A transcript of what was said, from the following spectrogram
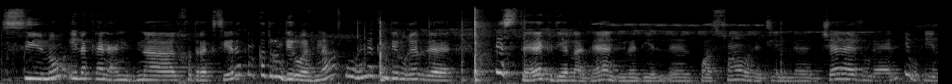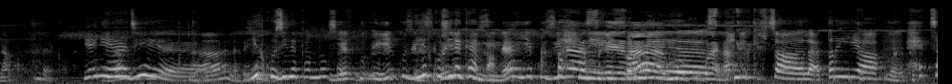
sinon إلا كان عندنا الخضرة كثيرة كنقدروا نديروها هنا. وهنا كنديروا غير ستيك ديال la dinde ولا ديال ال poisson ولا ديال الدجاج ولا اللي بغينا. يعني هذه. هي الكوزينة كاملة هي وصافي هي الكوزينة هي الكوزينه كاملة. هي كوزينة صغيرة طحني الكفتة العطرية. حتى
